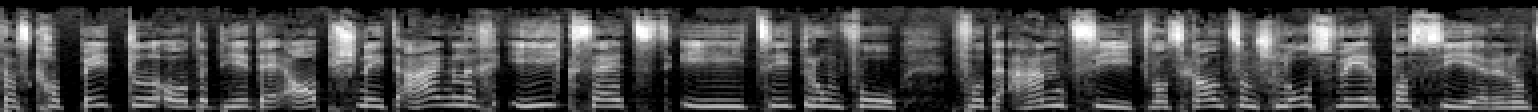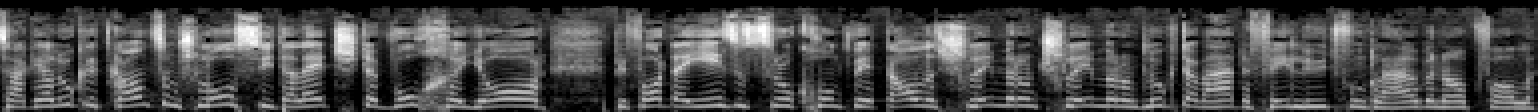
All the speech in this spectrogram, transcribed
das Kapitel oder die, der Abschnitt eigentlich eingesetzt in Zeitraum von, von der Endzeit, was ganz am Schluss wird passieren und sagen, ja, schau, ganz am Schluss, in den letzten Wochen, Jahren, bevor der Jesus zurückkommt, wird alles schlimmer und schlimmer und schau, da werden viele Leute vom Glauben abfallen.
